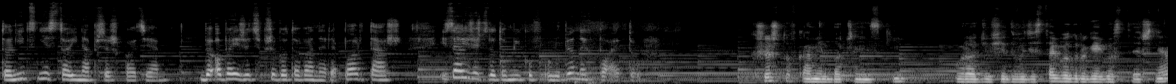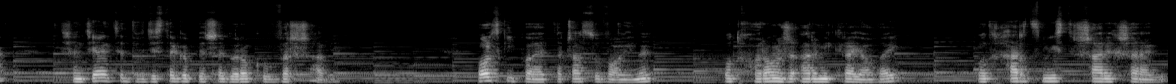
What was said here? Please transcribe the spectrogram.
to nic nie stoi na przeszkodzie, by obejrzeć przygotowany reportaż i zajrzeć do tomików ulubionych poetów. Krzysztof Kamil Baczyński urodził się 22 stycznia 1921 roku w Warszawie. Polski poeta czasu wojny, podchorąży Armii Krajowej, podharcmistrz Szarych Szeregów.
